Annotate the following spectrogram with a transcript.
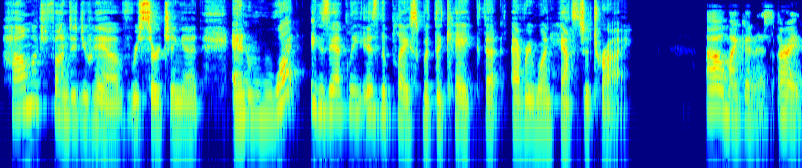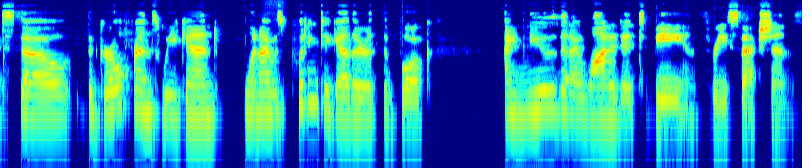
how much fun did you have researching it and what exactly is the place with the cake that everyone has to try? Oh my goodness. All right. So the girlfriends weekend, when I was putting together the book, I knew that I wanted it to be in three sections.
